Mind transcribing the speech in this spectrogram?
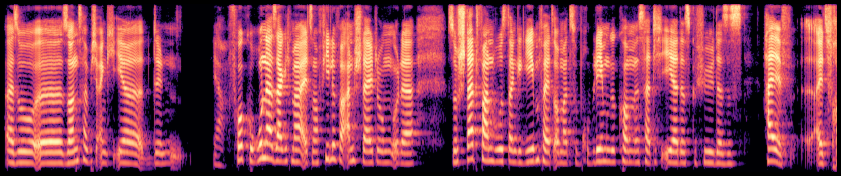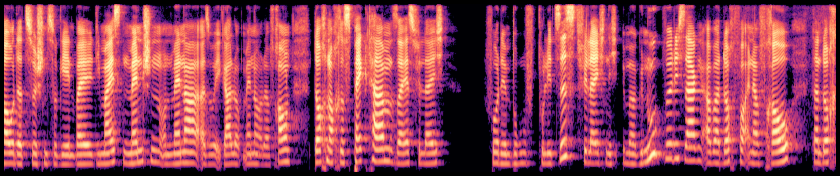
Also äh, sonst habe ich eigentlich eher den ja, vor Corona, sage ich mal, als noch viele Veranstaltungen oder so stattfanden, wo es dann gegebenenfalls auch mal zu Problemen gekommen ist, hatte ich eher das Gefühl, dass es half, äh, als Frau dazwischen zu gehen, weil die meisten Menschen und Männer, also egal ob Männer oder Frauen, doch noch Respekt haben, sei es vielleicht vor dem Beruf Polizist, vielleicht nicht immer genug, würde ich sagen, aber doch vor einer Frau dann doch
